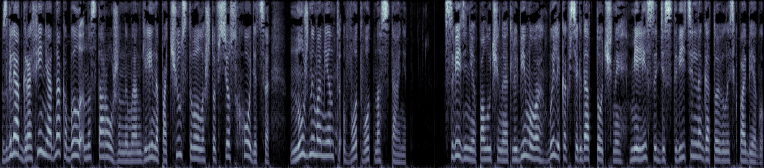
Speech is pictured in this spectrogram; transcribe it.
Взгляд графини, однако, был настороженным, и Ангелина почувствовала, что все сходится, нужный момент вот-вот настанет. Сведения, полученные от любимого, были, как всегда, точны. Мелисса действительно готовилась к побегу.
